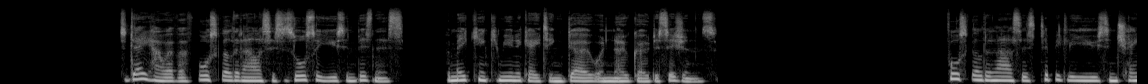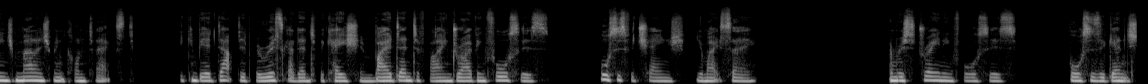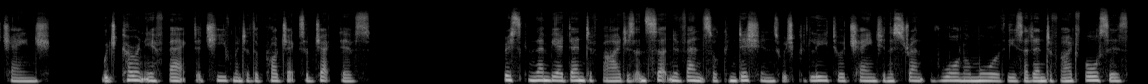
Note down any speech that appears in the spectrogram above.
Today, however, force field analysis is also used in business for making and communicating go and no go decisions. Force field analysis is typically used in change management context. It can be adapted for risk identification by identifying driving forces, forces for change, you might say, and restraining forces, forces against change, which currently affect achievement of the project's objectives. Risk can then be identified as uncertain events or conditions which could lead to a change in the strength of one or more of these identified forces.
